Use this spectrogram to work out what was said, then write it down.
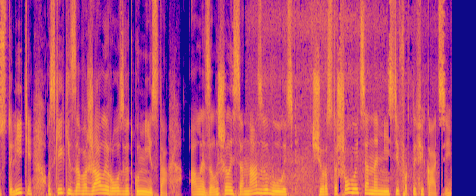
столітті, оскільки заважали розвитку міста, але залишилися назви вулиць, що розташовуються на місці фортифікації:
